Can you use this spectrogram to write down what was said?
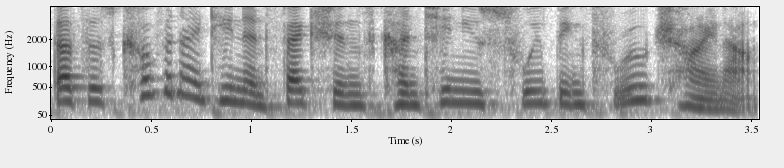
That's as COVID 19 infections continue sweeping through China.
